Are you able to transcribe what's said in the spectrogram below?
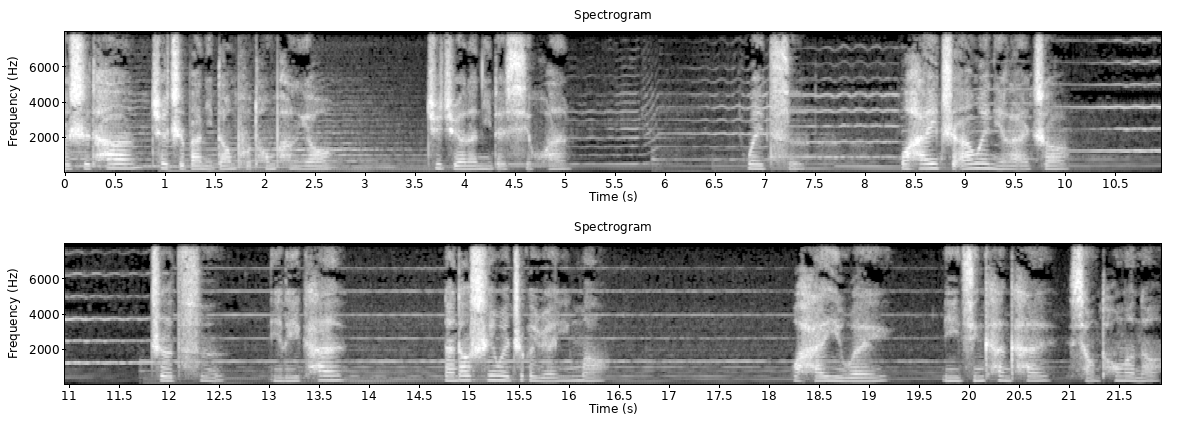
可是他却只把你当普通朋友，拒绝了你的喜欢。为此，我还一直安慰你来着。这次你离开，难道是因为这个原因吗？我还以为你已经看开、想通了呢。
